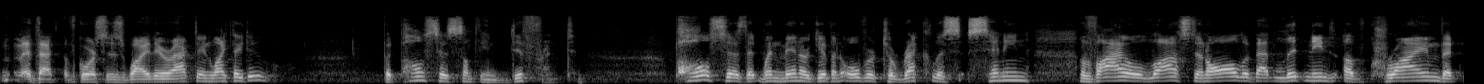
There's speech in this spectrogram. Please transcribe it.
That, of course, is why they're acting like they do. But Paul says something different. Paul says that when men are given over to reckless sinning, vile lust, and all of that litany of crime that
